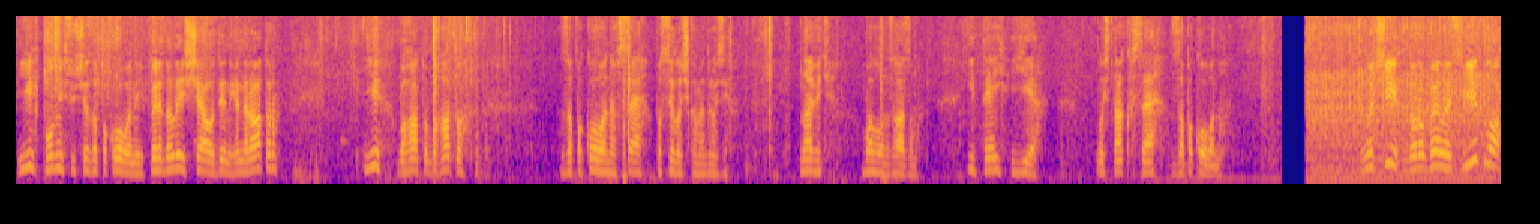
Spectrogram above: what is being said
і повністю ще запакований. Передали ще один генератор і багато-багато запаковане все посилочками, друзі. Навіть балон з газом. І той є. Ось так все запаковано. Вночі доробили світло,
